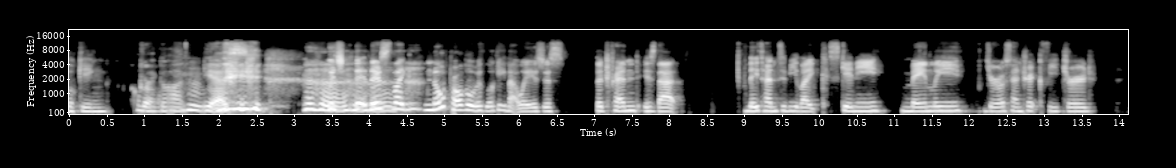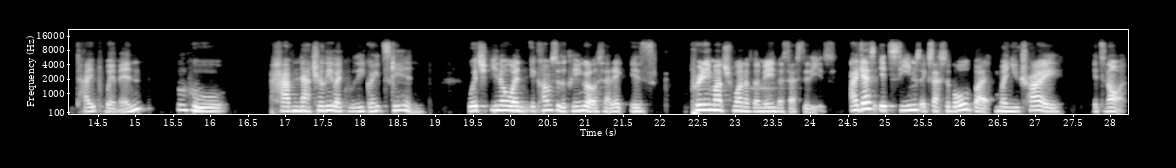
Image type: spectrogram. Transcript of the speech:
looking Oh my god. Mhm. Yes. which th- there's like no problem with looking that way. It's just the trend is that they tend to be like skinny, mainly Eurocentric featured type women Mhm. who have naturally like really great skin, which, you know, when it comes to the clean girl aesthetic, is pretty much one of the main necessities. I guess it seems accessible, but when you try, it's not.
